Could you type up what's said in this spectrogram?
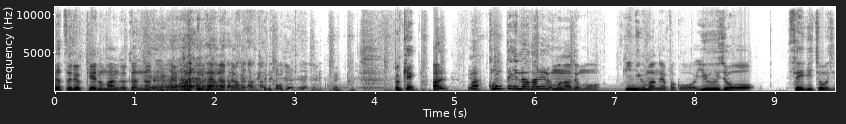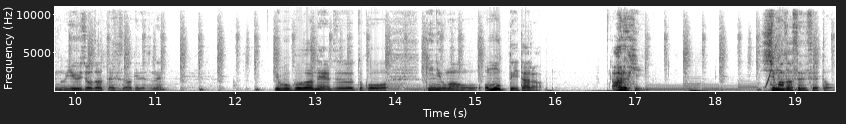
脱力系の漫画家になった漫画になったわけですねけあれまあ根底に流れるものはでも「筋肉マン」のやっぱこう友情正義超人の友情だったりするわけですね。で僕がねずっとこう「筋肉マン」を思っていたらある日島田先生と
